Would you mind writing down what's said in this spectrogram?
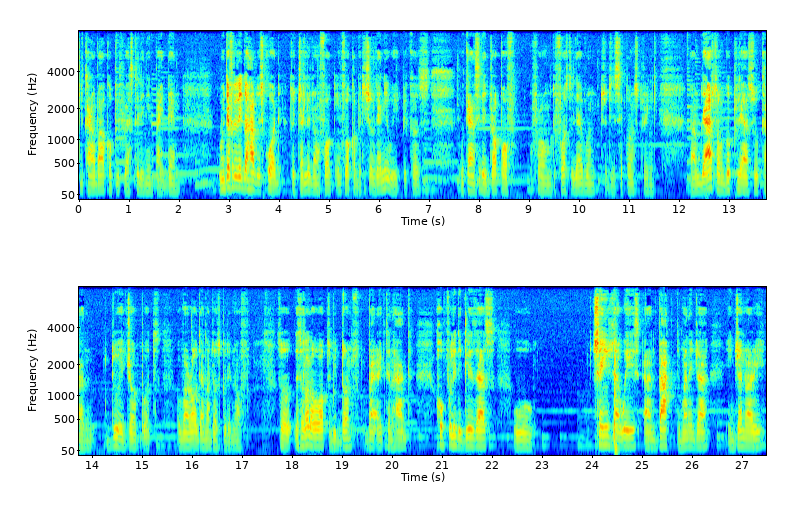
the Carabao Cup if we are still in it by then. We definitely don't have the squad to challenge on four in four competitions anyway because we can see the drop off from the first eleven to the second string. Um, there are some good players who can do a job, but overall they're not just good enough. So there's a lot of work to be done by Erik Ten Hag. Hopefully the Glazers will change their ways and back the manager in January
